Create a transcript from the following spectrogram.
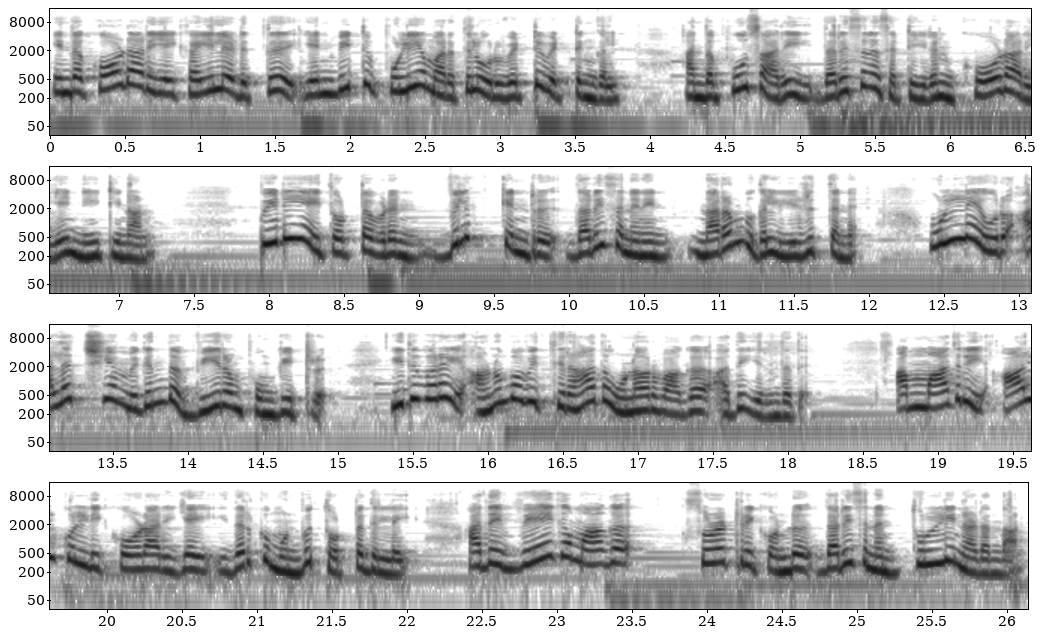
இந்த கோடாரியை கையில் எடுத்து என் வீட்டு புளிய மரத்தில் ஒரு வெட்டு வெட்டுங்கள். அந்த பூசாரி தரிசன செட்டியுடன் கோடாரியை நீட்டினான். பிடியை தொட்டவுடன் விழுக்கென்று தரிசனனின் நரம்புகள் இழுத்தன. உள்ளே ஒரு அலட்சியம் மிகுந்த வீரம் பொங்கிற்று. இதுவரை அனுபவித்திராத உணர்வாக அது இருந்தது. அம்மாதிரி ஆள்கொல்லி கோடாரியை இதற்கு முன்பு தொட்டதில்லை. அதை வேகமாக சுழற்றி கொண்டு தரிசனன் துள்ளி நடந்தான்.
